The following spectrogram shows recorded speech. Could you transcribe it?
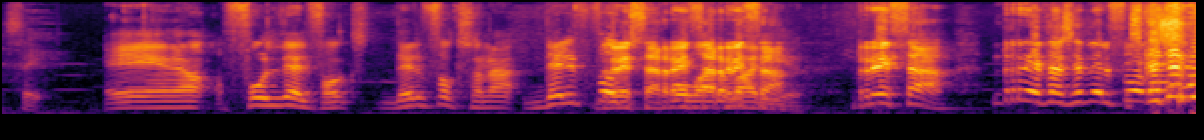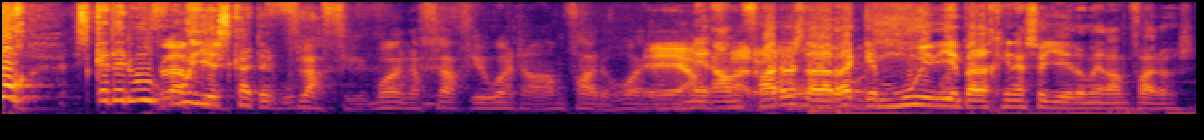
Sí. Eh, no, full del Fox. Del Fox o nada. Del Fox Reza, o reza, reza. Reza. Reza ese del Fox. ¡Scatterbug! ¡Scatterbug! ¡Uy, Scatterbug! Fluffy, bueno, Fluffy, bueno, Anfaros, bueno. Eh, Meganfaros, la verdad que muy bien para el gimnasio hielo, Meganfaros.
